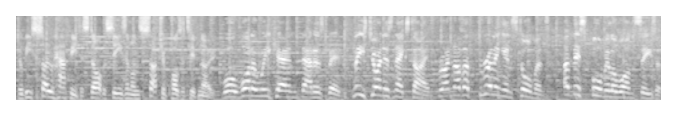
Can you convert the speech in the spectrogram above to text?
He'll be so happy to start the season on such a positive note. Well, what a weekend that has been. Please join us next time for another thrilling instalment of this Formula One season.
